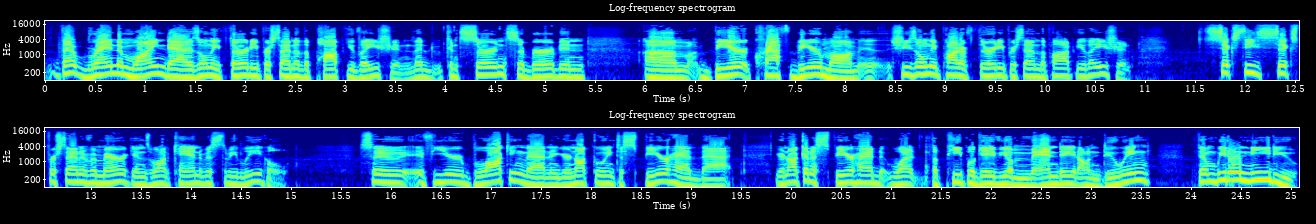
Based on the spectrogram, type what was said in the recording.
That random wine dad is only thirty percent of the population. Then concerned suburban um, beer craft beer mom uh, she's only part of 30% of the population. 66% of americans want cannabis to be legal. So if you're blocking that and you're not going to spearhead that you're not going to spearhead what the people gave you a mandate on doing then we don't need you.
